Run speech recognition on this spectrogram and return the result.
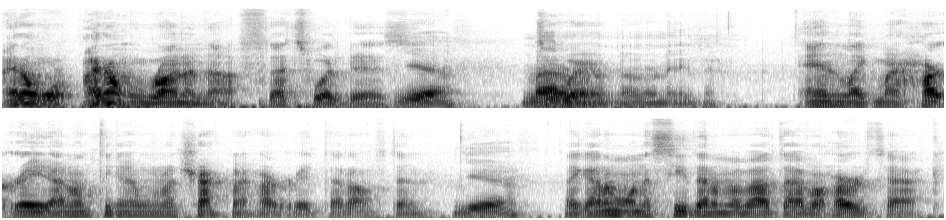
I don't I don't run enough. That's what it is. Yeah. Run, not run either. And like my heart rate, I don't think I want to track my heart rate that often. Yeah. Like I don't want to see that I'm about to have a heart attack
